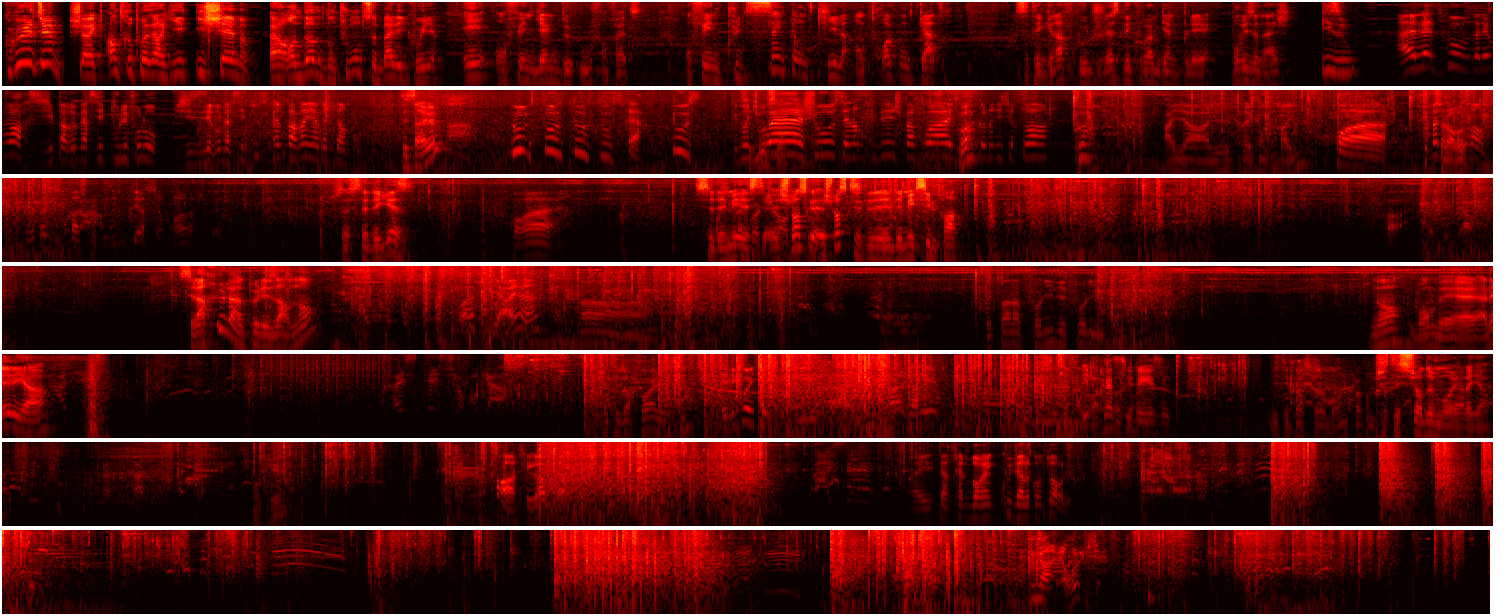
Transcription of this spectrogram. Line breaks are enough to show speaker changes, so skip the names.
Coucou YouTube Je suis avec Entrepreneur Geek, Hichem, un random dont tout le monde se bat les couilles. Et on fait une game de ouf en fait. On fait une plus de 50 kills en 3 contre 4. C'était grave cool, je laisse découvrir le gameplay. Bon visionnage, bisous
Allez, let's go, vous allez voir si j'ai pas remercié tous les follow. Je les ai remerciés tous un par un et en même temps.
T'es sérieux?
Tous, tous, tous, tous, frère. Tous. Ils m'ont dit,
beau,
ouais, chaud, c'est un enculé, je sais pas quoi, il
Quoi
des conneries sur toi.
Quoi?
Ah, y'a les ultras ils t'ont trahi.
Oh, c'est pas des
leur-
pas des ultras, c'était des imitations, ouais, je sais
Ça, C'était des gaz.
pas. Ouais.
C'est des me- c'est-
quatuor,
Je pense
du
que
coup.
je pense que c'était des, des Mexi Ultra. C'est la rue là un peu les armes, non?
Ouais, il y a rien, hein.
Ah. C'est pas la folie des folies quoi.
Non Bon ben allez les gars.
J'ai plusieurs fois, elle aussi.
Et du coup, il était. Ah, j'arrive.
Ah, il y avait une deuxième à droite.
fresse
ok.
Besen.
Il était pas sur le drone, pas compris.
J'étais sûr de mourir les gars.
Ok.
Oh, c'est grave ça. Ah, il était en train de boire un coup vers le comptoir, lui.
